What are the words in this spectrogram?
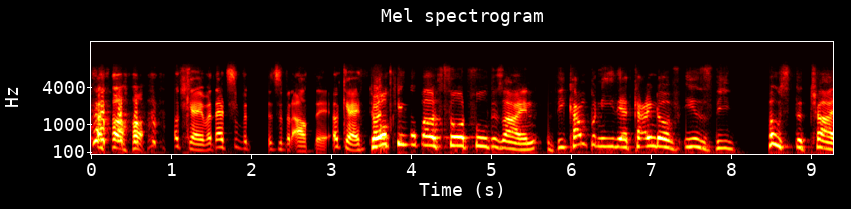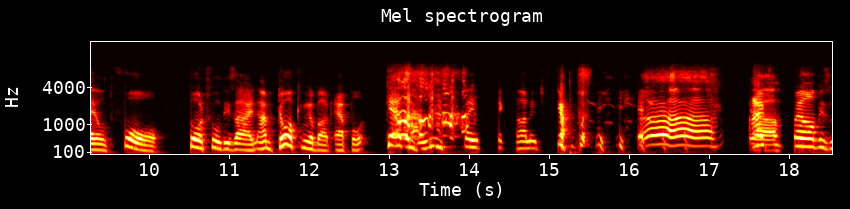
okay, but that's a bit that's a bit out there. Okay. Talking about thoughtful design, the company that kind of is the poster child for thoughtful design, I'm talking about Apple, Gavin's least favorite technology company. Ah, yeah. iPhone 12 is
